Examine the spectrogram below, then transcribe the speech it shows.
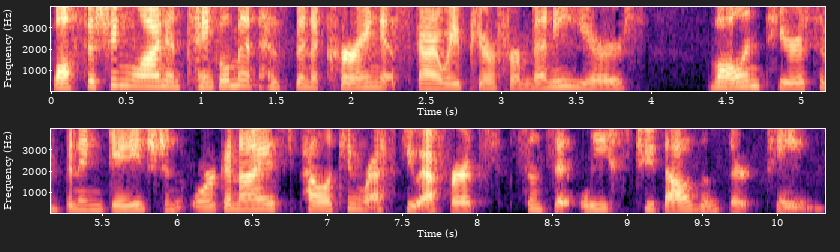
While fishing line entanglement has been occurring at Skyway Pier for many years, volunteers have been engaged in organized pelican rescue efforts since at least 2013.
